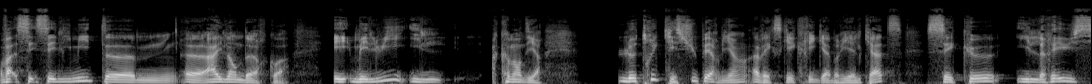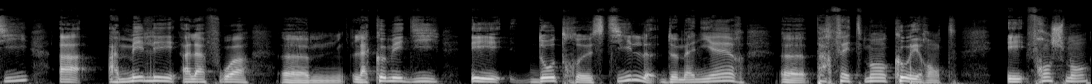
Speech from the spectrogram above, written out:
enfin c'est c'est limite euh, euh, Highlander quoi. Et mais lui il comment dire le truc qui est super bien avec ce qu'écrit Gabriel Katz c'est que il réussit à à mêler à la fois euh, la comédie et d'autres styles de manière euh, parfaitement cohérente et franchement,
